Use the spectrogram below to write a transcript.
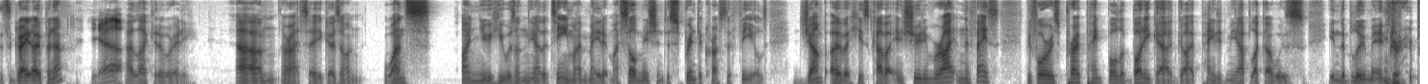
that's a great opener. Yeah. I like it already. Um, all right, so he goes on. Once I knew he was on the other team, I made it my sole mission to sprint across the field, jump over his cover, and shoot him right in the face before his pro paintballer bodyguard guy painted me up like I was in the Blue Man group.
